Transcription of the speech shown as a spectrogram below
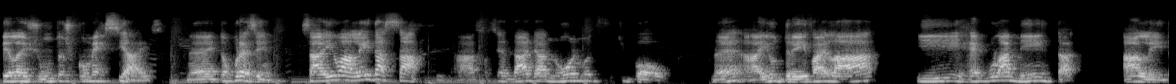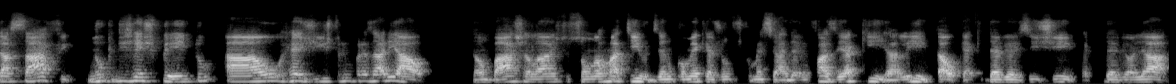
pelas juntas comerciais. Né? Então, por exemplo, saiu a lei da SAF, a Sociedade Anônima de Futebol. Né? Aí o DREI vai lá e regulamenta a lei da SAF no que diz respeito ao registro empresarial. Então, baixa lá a instrução normativa, dizendo como é que as juntas comerciais devem fazer aqui, ali, tal, o que é que deve exigir, o que é que deve olhar.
